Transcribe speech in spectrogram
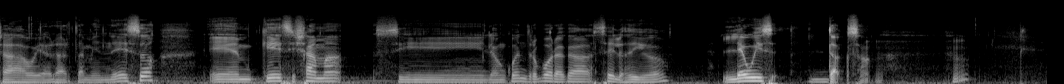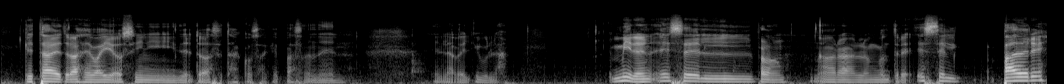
ya voy a hablar también de eso. Em, que se llama, si lo encuentro por acá, se los digo, Lewis Duxon. Que está detrás de Biosyn y de todas estas cosas que pasan en, en la película. Miren, es el... perdón, ahora lo encontré. Es el padre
